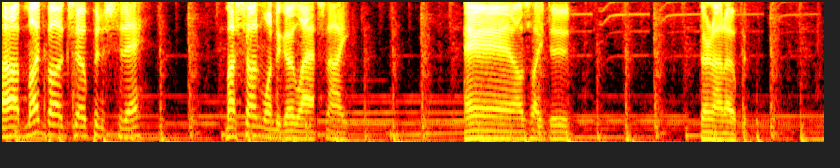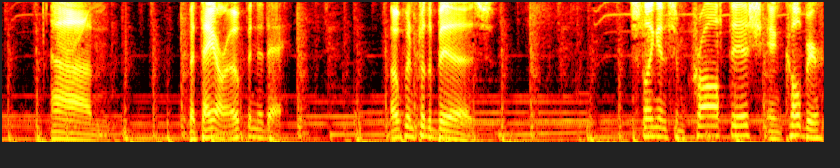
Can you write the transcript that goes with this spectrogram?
Uh, Mudbugs opens today. My son wanted to go last night. And I was like, dude, they're not open. Um, but they are open today. Open for the biz. Slinging some crawfish and cold beer.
